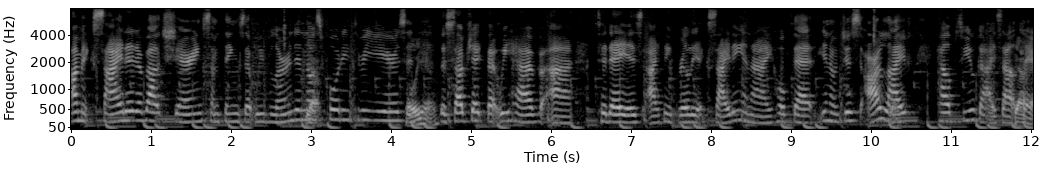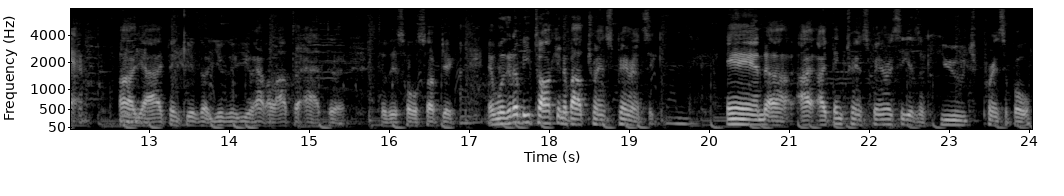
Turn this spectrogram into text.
I'm excited about sharing some things that we've learned in those Yeah. 43 years. And Oh, yeah. the subject that we have uh, today is, I think, really exciting, and I hope that you know, just our life helps you guys out Yeah. there. Uh, yeah, I think you you you have a lot to add to to this whole subject, and we're going to be talking about transparency. And uh, I, I think transparency is a huge principle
